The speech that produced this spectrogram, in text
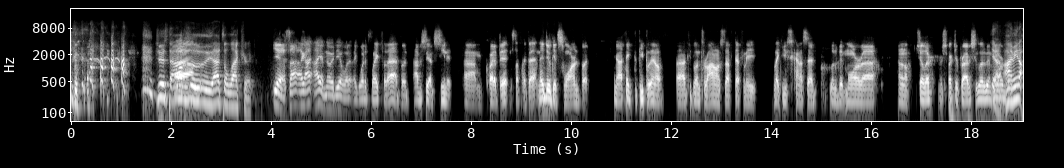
just absolutely, that's electric. Yeah, so I, I have no idea what like what it's like for that, but obviously I've seen it um, quite a bit and stuff like that, and they do get swarmed. But you know, I think the people, you know, uh, people in Toronto and stuff definitely, like you kind of said, a little bit more uh, I don't know, chiller, respect your privacy a little bit yeah, more. But... I mean, uh,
